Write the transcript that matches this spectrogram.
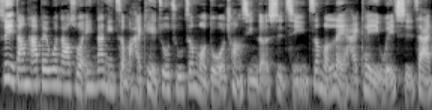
所以，当他被问到说：“诶，那你怎么还可以做出这么多创新的事情？这么累还可以维持在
